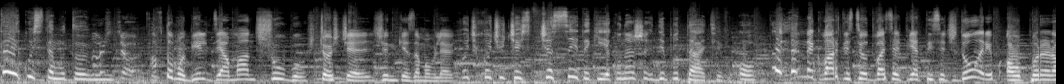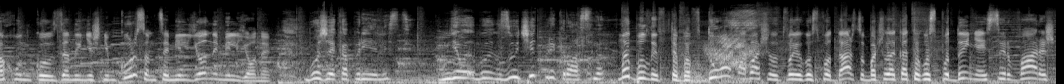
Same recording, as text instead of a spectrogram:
Та якусь там то. що? Автомобіль, діамант, шубу. Що ще жінки замовляють? Хоч хочу час- часи такі, як у наших депутатів. О, Цінник вартістю у 25 тисяч доларів, а у перерахунку за нинішнім курсом це мільйони мільйони. Боже, яка прелість. Мені е, звучить прекрасно. Ми були в тебе вдома, бачили твоє господарство, бачили, яка ти господиня і сир вариш,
